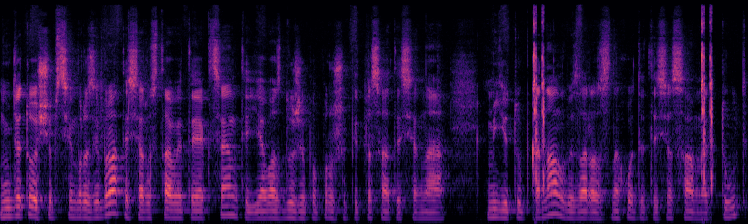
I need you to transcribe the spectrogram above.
Ну, Для того, щоб з цим розібратися, розставити акценти, я вас дуже попрошу підписатися на мій YouTube канал. Ви зараз знаходитеся саме тут.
